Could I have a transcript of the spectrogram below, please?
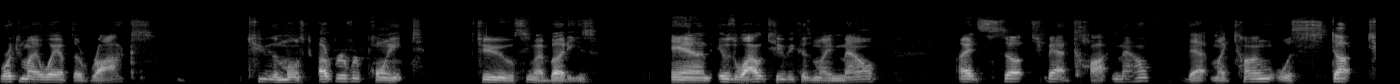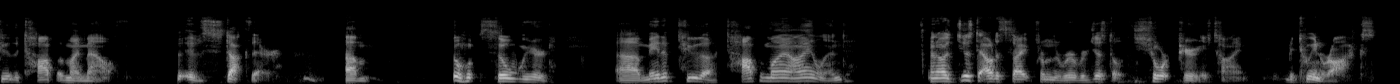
working my way up the rocks to the most upriver point to see my buddies, and it was wild too because my mouth I had such bad cotton mouth that my tongue was stuck to the top of my mouth. It was stuck there. Um, so so weird. Uh, made it to the top of my island, and I was just out of sight from the river, just a short period of time between rocks.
